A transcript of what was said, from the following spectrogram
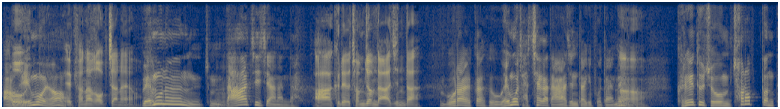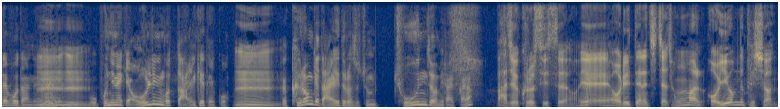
아, 뭐, 외모요? 예, 변화가 없잖아요. 외모는 좀 음. 나아지지 않았나. 아, 그래요. 점점 나아진다. 뭐랄까, 그 외모 자체가 나아진다기 보다는 어. 그래도 좀 철없던 때보다는 음, 음. 뭐 본인에게 어울리는 것도 알게 되고 음. 그러니까 그런 게 나이 들어서 좀 좋은 점이랄까요? 맞아요. 그럴 수 있어요. 예. 어릴 때는 진짜 정말 어이없는 패션.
